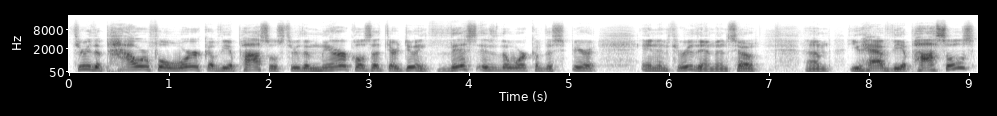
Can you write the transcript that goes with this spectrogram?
through the powerful work of the apostles, through the miracles that they're doing. This is the work of the Spirit in and through them. And so um, you have the apostles,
